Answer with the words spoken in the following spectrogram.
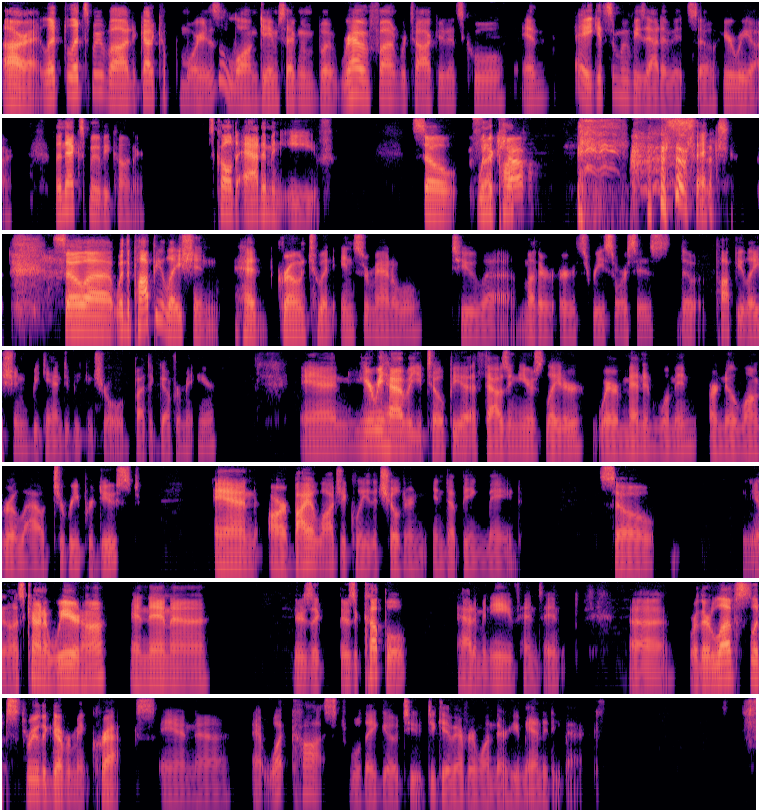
All right, let let's move on. Got a couple more here. This is a long game segment, but we're having fun. We're talking. It's cool, and hey, get some movies out of it. So here we are. The next movie, Connor. It's called Adam and Eve. So when the pop-. Sex. So uh, when the population had grown to an insurmountable to uh, Mother Earth's resources, the population began to be controlled by the government here. And here we have a utopia a thousand years later where men and women are no longer allowed to reproduce and are biologically the children end up being made. So, you know, that's kind of weird, huh? And then uh, there's a there's a couple, Adam and Eve, hint hint, uh, where their love slips through the government cracks. And uh, at what cost will they go to to give everyone their humanity back?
